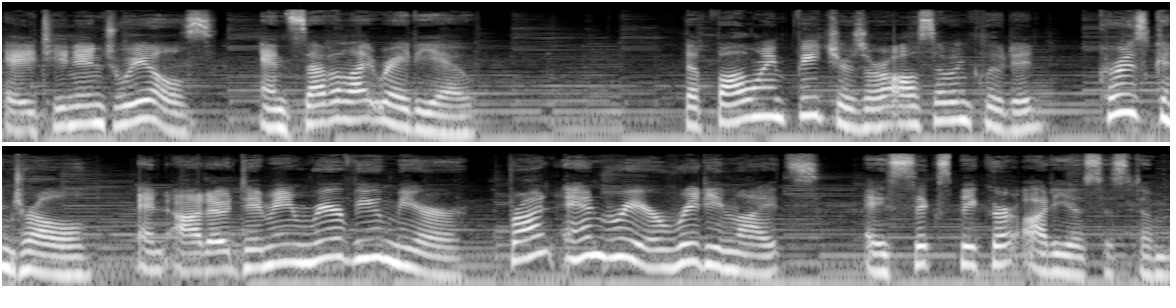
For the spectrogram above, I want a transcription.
18 inch wheels, and satellite radio. The following features are also included cruise control, an auto dimming rearview mirror, front and rear reading lights, a six speaker audio system,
